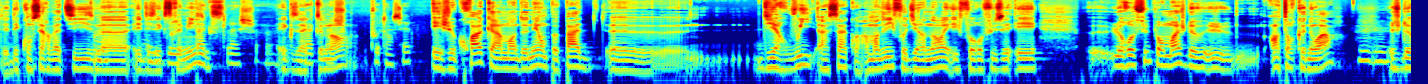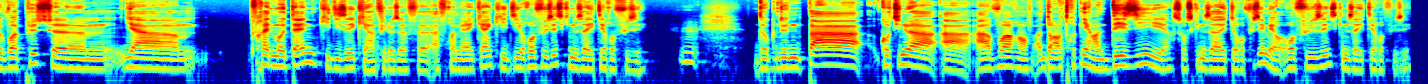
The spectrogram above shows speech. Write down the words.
des, des conservatismes Ouais. euh, et des extrémismes backslash, euh, Exactement. backslash potentiel. et je crois qu'à un moment donné, on peut pas dire oui à ça. Quoi. À un moment donné, il faut dire non et il faut refuser. Et euh, le refus, pour moi, je le, je- en tant que noir, Mm, mm. je le vois plus. euh, Il y a euh, Fred Moten qui disait, qui est un philosophe euh, afro-américain, qui dit refuser ce qui nous a été refusé. Mm. Donc de ne pas continuer à, à, à avoir, d'entretenir un désir sur ce qui nous a été refusé, mais refuser ce qui nous a été refusé.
